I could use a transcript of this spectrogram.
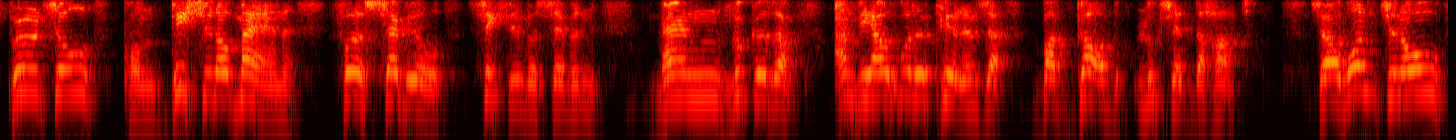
spiritual condition of man. First Samuel 16 verse 7. Man looketh on the outward appearance, but God looks at the heart. So I want you to know,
